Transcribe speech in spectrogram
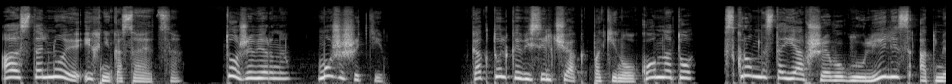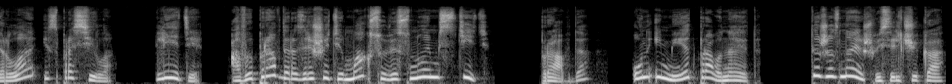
А остальное их не касается. Тоже верно. Можешь идти. Как только весельчак покинул комнату, скромно стоявшая в углу Лилис отмерла и спросила. «Леди, а вы правда разрешите Максу весной мстить?» «Правда. Он имеет право на это. Ты же знаешь весельчака.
